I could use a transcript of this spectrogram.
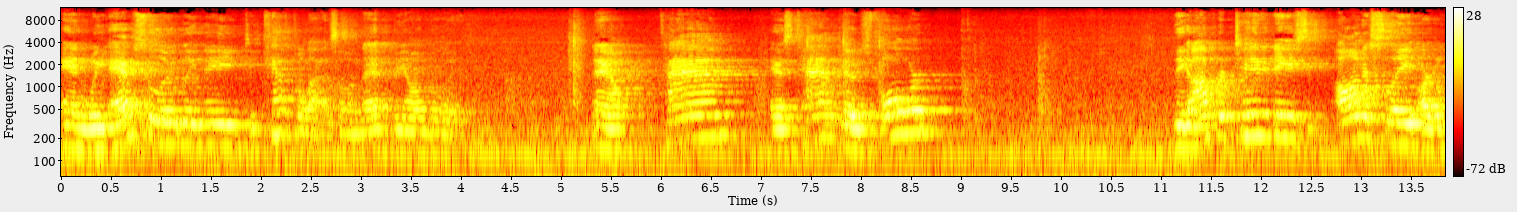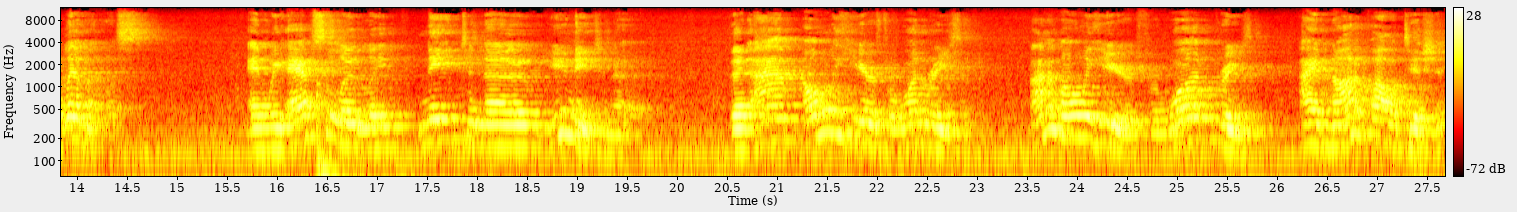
and we absolutely need to capitalize on that beyond belief. Now, time, as time goes forward, the opportunities, honestly, are limitless. And we absolutely need to know, you need to know, that I'm only here for one reason. I'm only here for one reason. I am not a politician.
